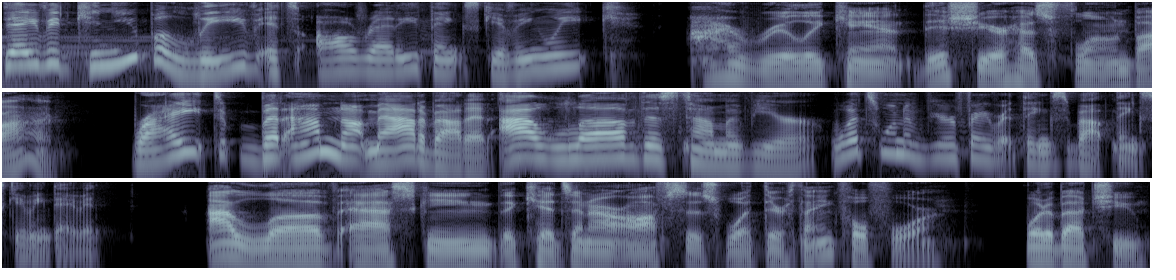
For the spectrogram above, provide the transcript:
David, can you believe it's already Thanksgiving week? I really can't. This year has flown by. right? But I'm not mad about it. I love this time of year. What's one of your favorite things about Thanksgiving, David? I love asking the kids in our offices what they're thankful for. What about you?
